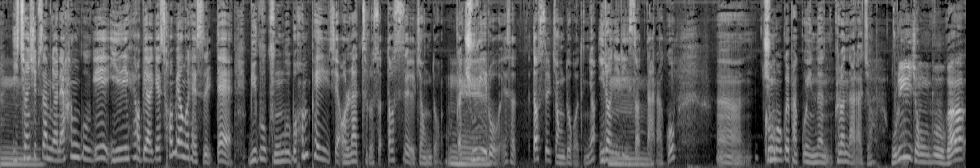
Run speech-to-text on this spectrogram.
음. 2013년에 한국이 이 협약에 서명을 했을 때 미국 국무부 홈페이지에 얼라트로 떴을 정도, 그러니까 네. 주위로 해서 떴을 정도거든요. 이런 일이 음. 있었다라고. 어, 주목을 그, 받고 있는 그런 나라죠. 우리 정부가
